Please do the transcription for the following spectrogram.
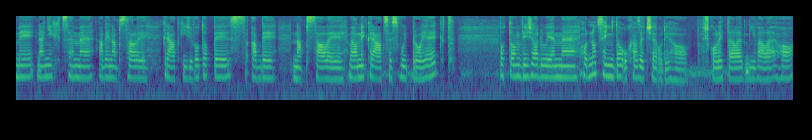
My na nich chceme, aby napsali krátký životopis, aby napsali velmi krátce svůj projekt, Potom vyžadujeme hodnocení toho uchazeče od jeho školitele bývalého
